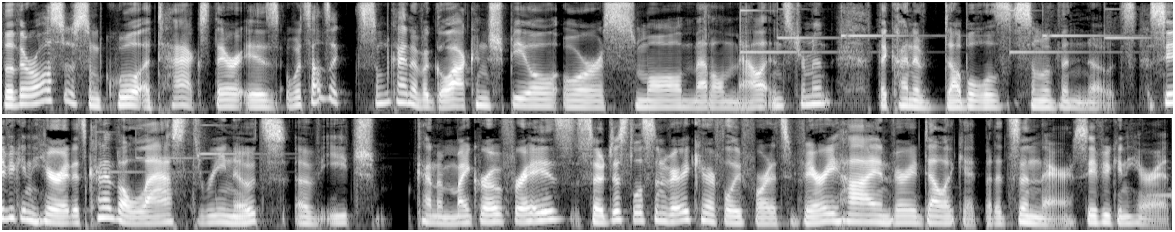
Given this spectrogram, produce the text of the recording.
Though there are also some cool attacks. There is what sounds like some kind of a glockenspiel or small metal mallet instrument that kind of doubles some of the notes. See if you can hear it. It's kind of the last three notes of each kind of micro phrase. So just listen very carefully for it. It's very high and very delicate, but it's in there. See if you can hear it.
